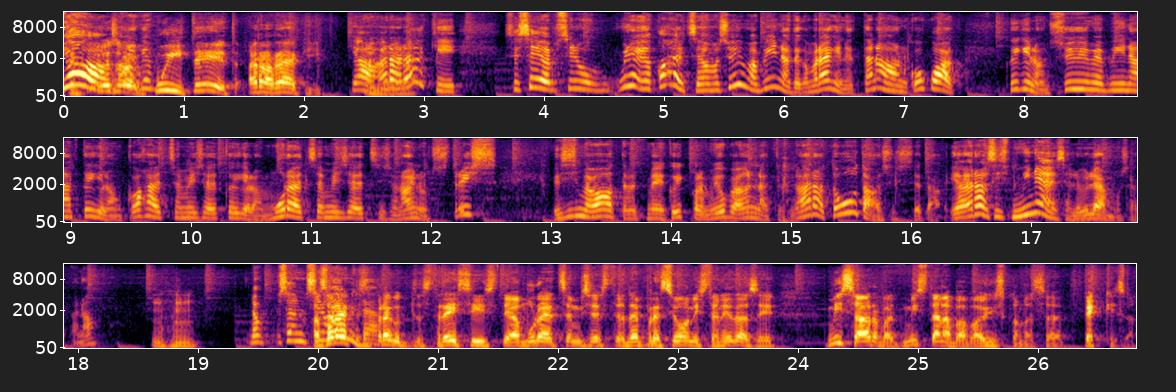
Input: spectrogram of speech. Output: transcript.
jaa. ühesõnaga, kui teed, ära räägi. ja ära jah. räägi, sest see jääb sinu, mine kahetse oma süümapiinadega, ma räägin, et täna on kogu aeg, kõigil on süümepiinad, kõigil on kahetsemised, kõigil on muretsemised, siis on ainult stress ja siis me vaatame, et me kõik oleme jube õnnetud, no ära tooda siis seda ja ära siis mine selle ülemusega, noh mm -hmm no see on sinu enda. sa rääkisid praegu stressist ja muretsemisest ja depressioonist ja nii edasi. mis sa arvad, mis tänapäeva ühiskonnas pekkis on?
